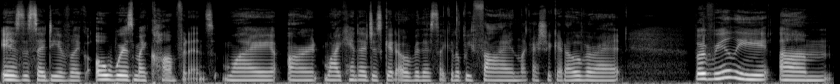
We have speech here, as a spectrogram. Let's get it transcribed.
is this idea of like, oh, where's my confidence? Why aren't, why can't I just get over this? Like, it'll be fine. Like, I should get over it. But really, um,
